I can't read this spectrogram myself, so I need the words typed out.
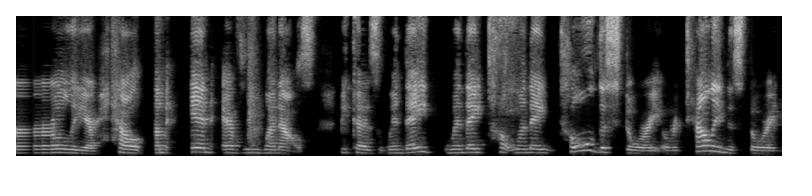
earlier, help them and everyone else. Because when they when they told when they told the story or were telling the story,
